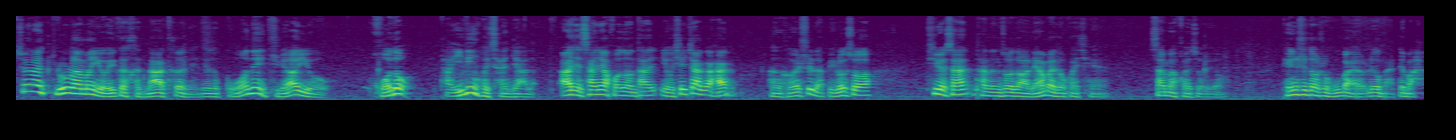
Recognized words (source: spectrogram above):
虽然 Lululemon 有一个很大的特点，就是国内只要有活动，它一定会参加的，而且参加活动它有些价格还很合适的，比如说 T 恤衫，它能做到两百多块钱，三百块左右，平时都是五百六百，对吧？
